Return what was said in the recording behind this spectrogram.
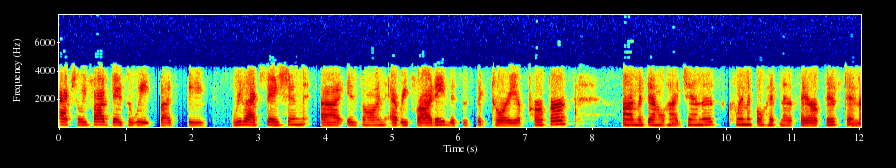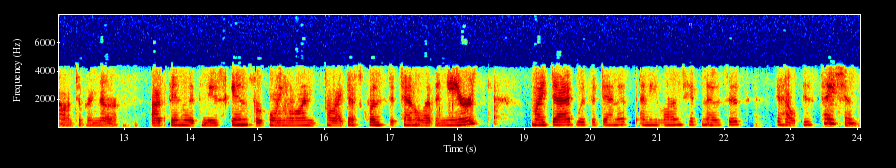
actually five days a week, but the relaxation uh, is on every Friday. This is Victoria Perper. I'm a dental hygienist, clinical hypnotherapist, and entrepreneur. I've been with Nu Skin for going on, oh, I guess close to 10, 11 years. My dad was a dentist and he learned hypnosis to help his patients.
